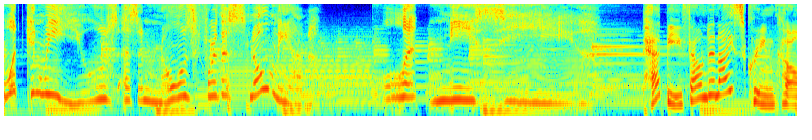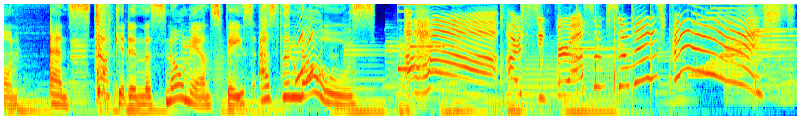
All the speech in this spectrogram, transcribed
What can we use as a nose for the snowman? Let me see. Peppy found an ice cream cone and stuck it in the snowman's face as the nose. Aha! Our super awesome snowman is finished!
